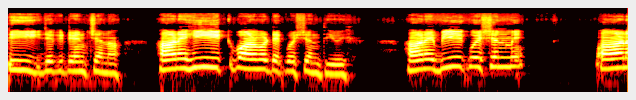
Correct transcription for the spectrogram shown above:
टी जेकी टेंशन आहे हाणे ही हिकु पाण वटि इक्वेशन थी हुई। हाणे ॿी इक्वेशन में पाण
